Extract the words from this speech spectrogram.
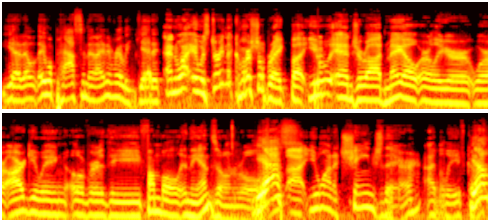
yeah they, they were passing it. I didn't really get it. And what it was during the commercial break, but you and Gerard Mayo earlier were arguing over the fumble in the end zone rule. Yes. you, uh, you want to change there, I believe, Yeah.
